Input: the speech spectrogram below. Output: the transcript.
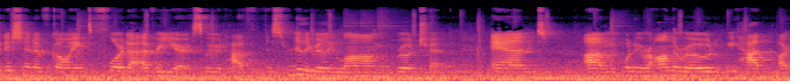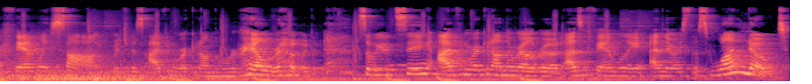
tradition of going to Florida every year, so we would have this really really long road trip. And um, when we were on the road, we had our family song, which was "I've been working on the railroad." So we would sing "I've been working on the railroad" as a family, and there was this one note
